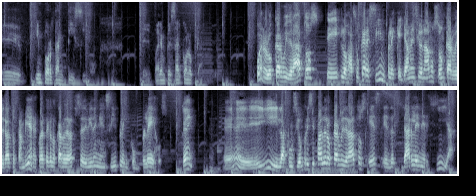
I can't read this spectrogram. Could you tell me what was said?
es importantísimo para empezar con los carbohidratos. Bueno, los carbohidratos, eh, los azúcares simples que ya mencionamos son carbohidratos también. Recuerda que los carbohidratos se dividen en simples y complejos. ¿okay? Eh, y la función principal de los carbohidratos es, darle energía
